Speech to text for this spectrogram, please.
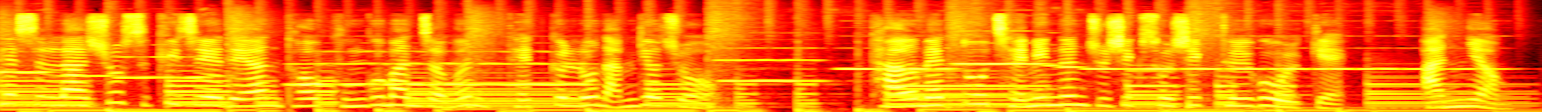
테슬라 쇼 스퀴즈에 대한 더 궁금한 점은 댓글로 남겨줘. 다음에 또 재밌는 주식 소식 들고 올게. 안녕.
